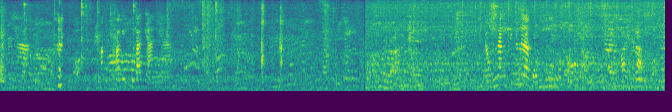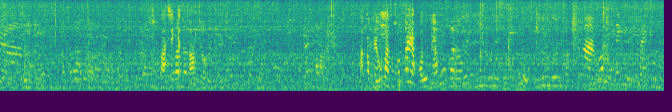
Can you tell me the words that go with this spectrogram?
아니야. 각, 각이 그 각이 아니야. 영상 찍느라 멈춘. 맛있겠다. 아까 배고파서 손 떨렸거든요. 2인분을 시키고 1인분 추가 껍데기 스라이스입니다.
